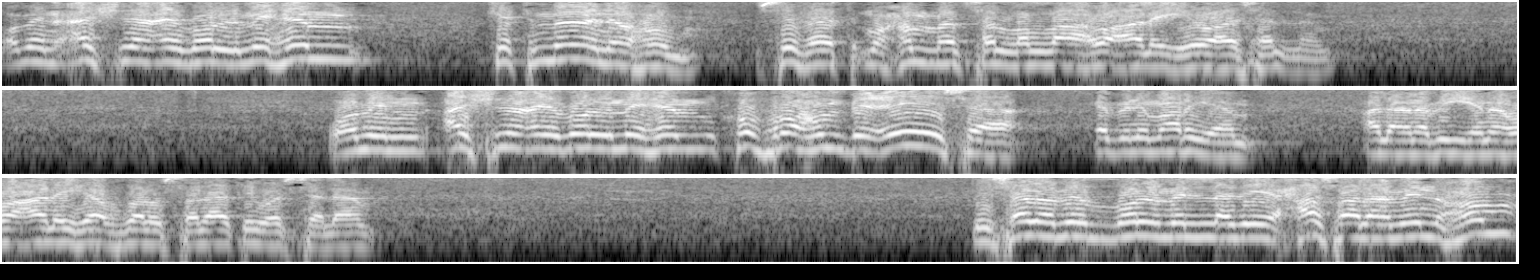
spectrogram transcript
ومن أشنع ظلمهم كتمانهم صفة محمد صلى الله عليه وسلم. ومن أشنع ظلمهم كفرهم بعيسى ابن مريم على نبينا وعليه أفضل الصلاة والسلام. بسبب الظلم الذي حصل منهم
